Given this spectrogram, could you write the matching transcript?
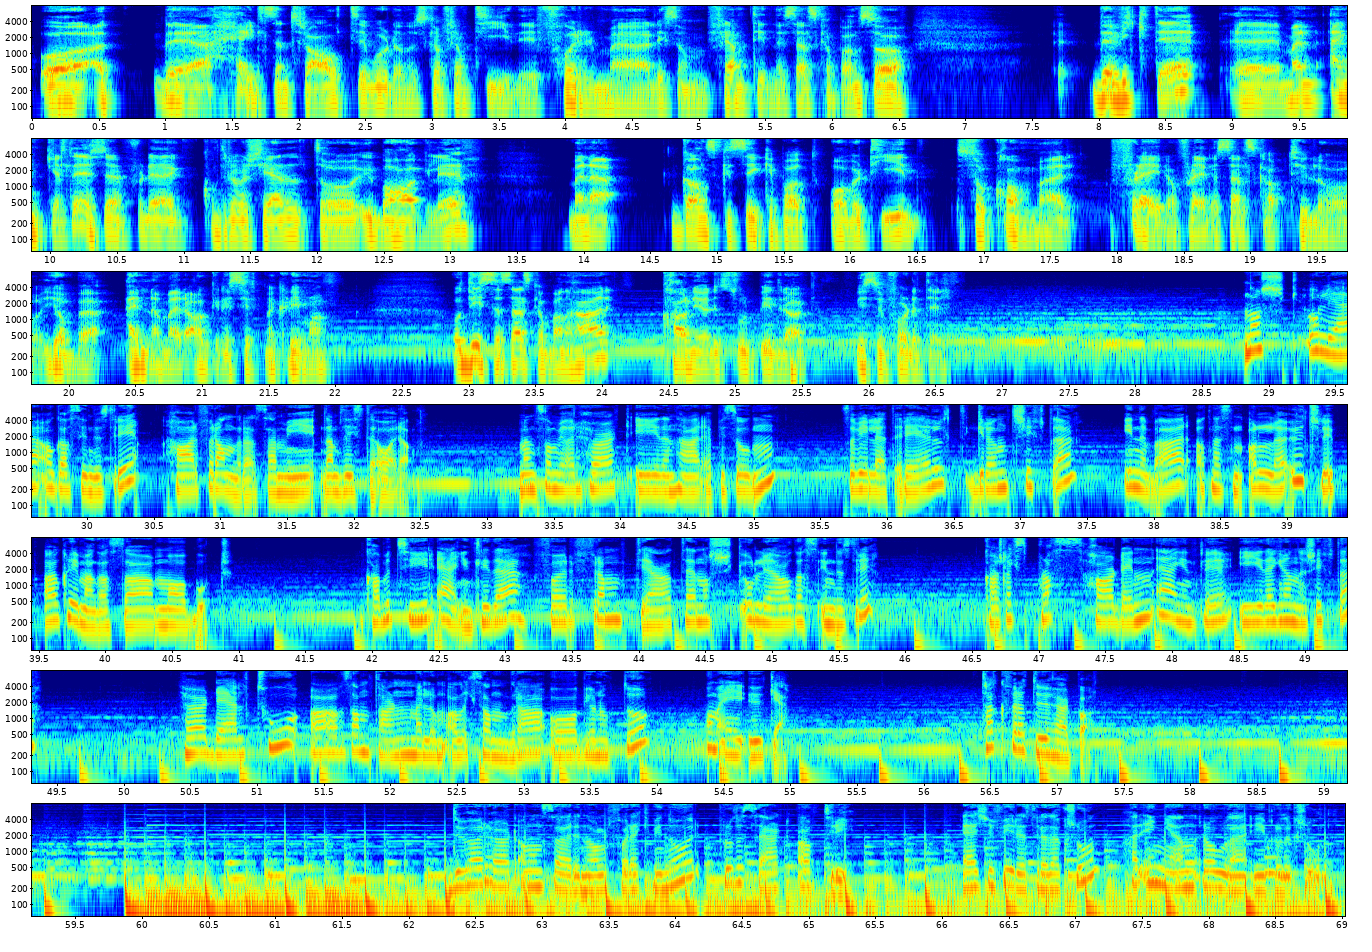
Og at det er helt sentralt til hvordan du skal fremtidig forme liksom, fremtiden i selskapene. Så det er viktig, eh, men enkelt er ikke, for det er kontroversielt og ubehagelig. Men jeg er ganske sikker på at over tid så kommer flere og flere selskap til å jobbe enda mer aggressivt med klima. Og disse selskapene her kan gjøre et stort bidrag hvis vi får det til. Norsk olje- og gassindustri har forandra seg mye de siste årene. Men som vi har hørt i denne episoden, så vil et reelt grønt skifte innebære at nesten alle utslipp av klimagasser må bort. Hva betyr egentlig det for framtida til norsk olje- og gassindustri? Hva slags plass har den egentlig i det grønne skiftet? Hør del to av samtalen mellom Alexandra og Bjørn Otto om ei uke. Takk for at du hørte på. Du har hørt annonsørinnhold for Equinor, produsert av Try. E24s redaksjon har ingen rolle i produksjonen.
